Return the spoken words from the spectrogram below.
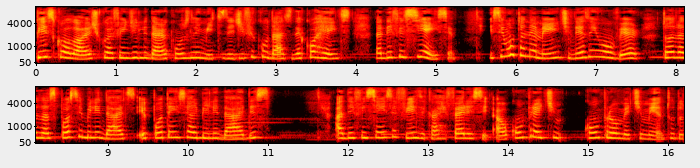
psicológico a fim de lidar com os limites e dificuldades decorrentes da deficiência e, simultaneamente, desenvolver todas as possibilidades e potencialidades. A deficiência física refere-se ao comprometimento do,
